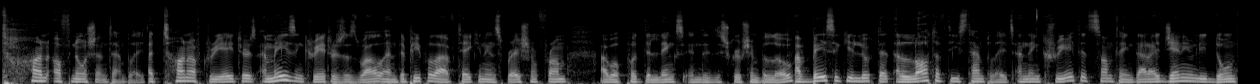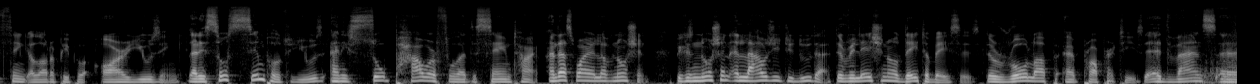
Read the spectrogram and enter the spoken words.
ton of Notion templates, a ton of creators, amazing creators as well. And the people I've taken inspiration from, I will put the links in the description below. I've basically looked at a lot of these templates and then created something that I genuinely don't think a lot of people are using that is so simple to use and is so powerful at the same time. And that's why I love Notion because Notion allows you to do that. The relational databases, the roll up uh, properties, the advanced uh,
